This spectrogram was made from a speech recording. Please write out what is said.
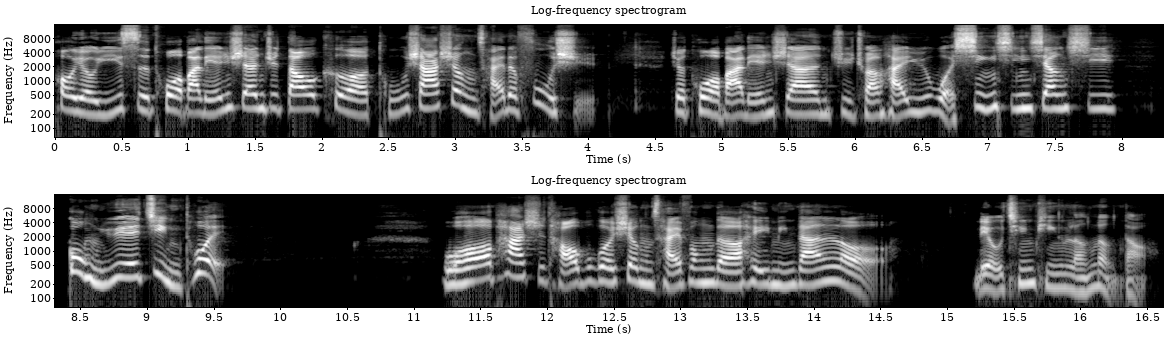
后有疑似拓跋连山之刀客屠杀圣才的副使。这拓跋连山据传还与我惺惺相惜，共约进退。我怕是逃不过圣裁封的黑名单了。柳清平冷冷道：“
